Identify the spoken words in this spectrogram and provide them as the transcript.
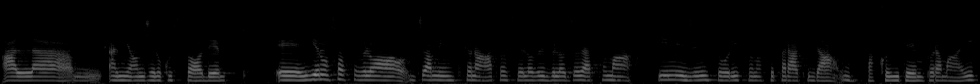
al, um, al, mio angelo custode. E io non so se ve l'ho già menzionato, se ve l'ho già detto, ma i miei genitori sono separati da un sacco di tempo oramai,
